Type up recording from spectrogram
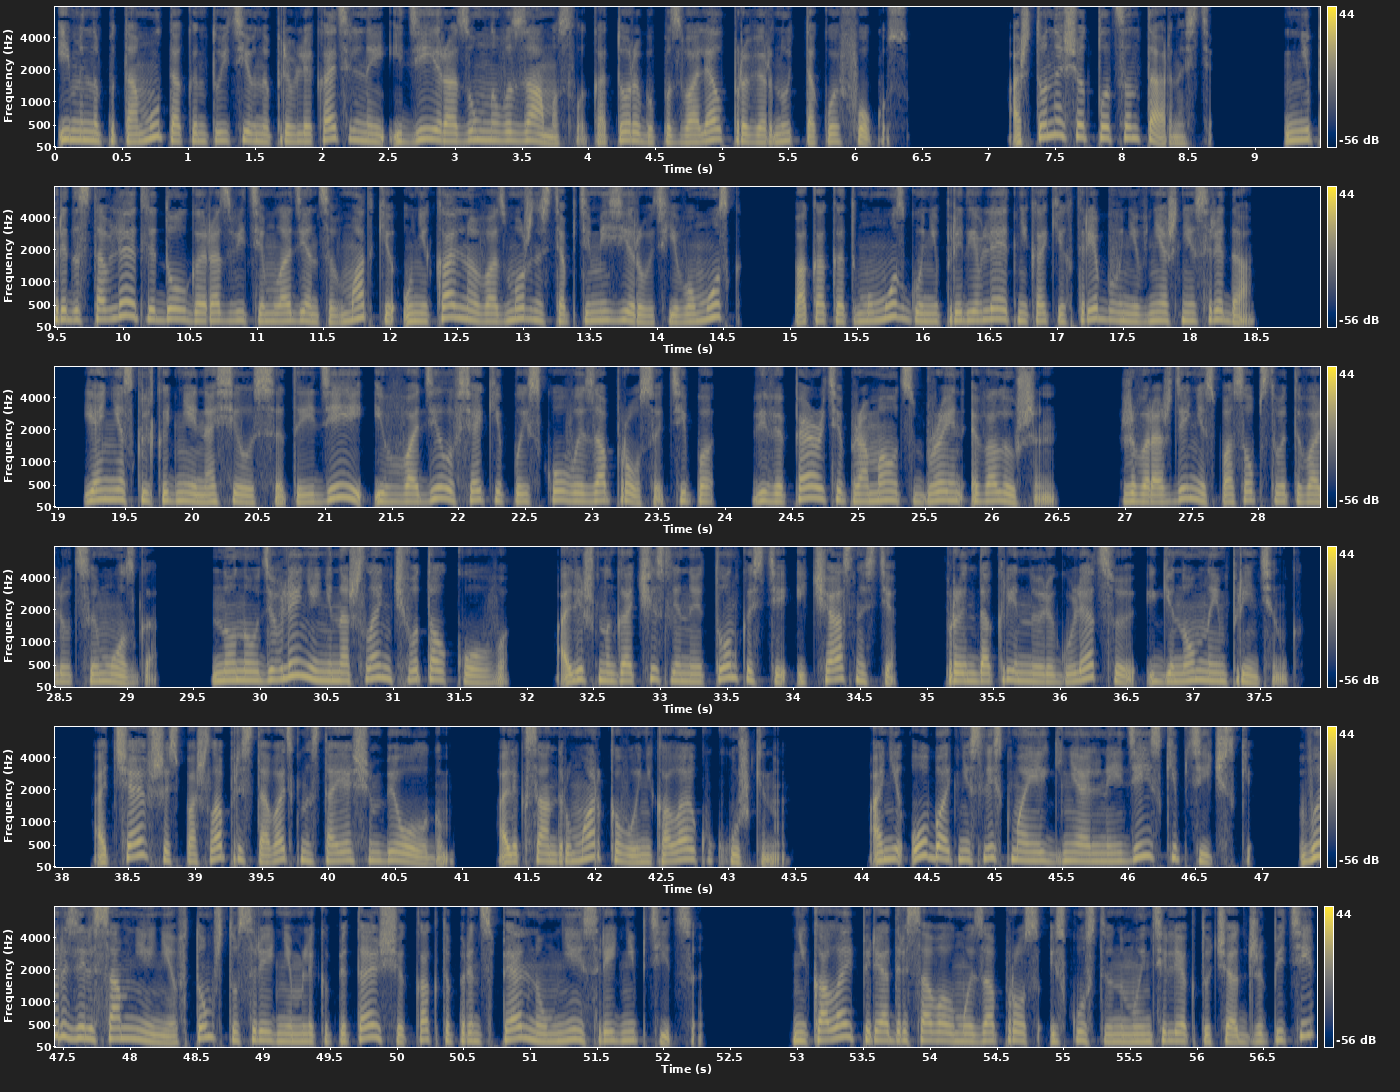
Именно потому так интуитивно привлекательны идеи разумного замысла, который бы позволял провернуть такой фокус. А что насчет плацентарности? Не предоставляет ли долгое развитие младенца в матке уникальную возможность оптимизировать его мозг, пока к этому мозгу не предъявляет никаких требований внешняя среда, я несколько дней носилась с этой идеей и вводила всякие поисковые запросы, типа «Viviparity promotes brain evolution» — «Живорождение способствует эволюции мозга». Но, на удивление, не нашла ничего толкового, а лишь многочисленные тонкости и частности про эндокринную регуляцию и геномный импринтинг. Отчаявшись, пошла приставать к настоящим биологам — Александру Маркову и Николаю Кукушкину. Они оба отнеслись к моей гениальной идее скептически, выразили сомнение в том, что среднее млекопитающее как-то принципиально умнее средней птицы. Николай переадресовал мой запрос искусственному интеллекту чат GPT,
